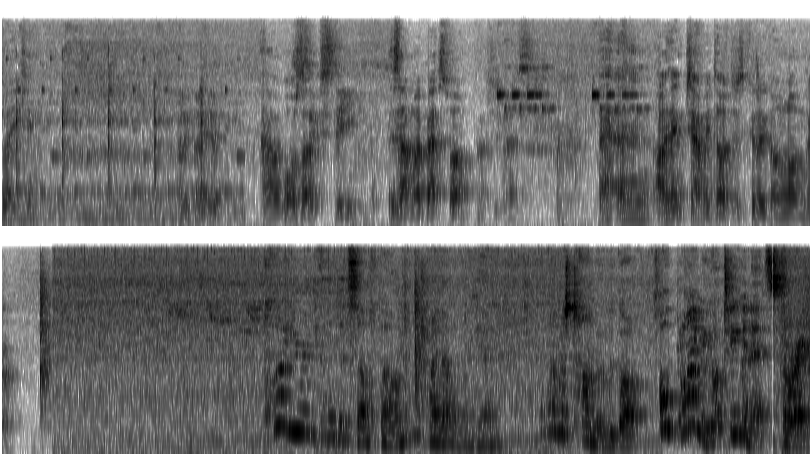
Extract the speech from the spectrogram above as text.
They're. They made it. Uh, what was that? 16. Is that my best one? That's your best. Better than I think Jammy Dodgers could have gone longer. Quite your held itself well. I'm gonna try that one again. How much time have we got? Oh, blimey, we've got two minutes. Sorry.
